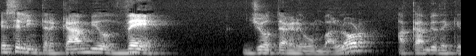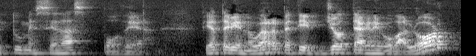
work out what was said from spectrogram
es el intercambio de yo te agrego un valor a cambio de que tú me cedas poder. Fíjate bien, lo voy a repetir, yo te agrego valor,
